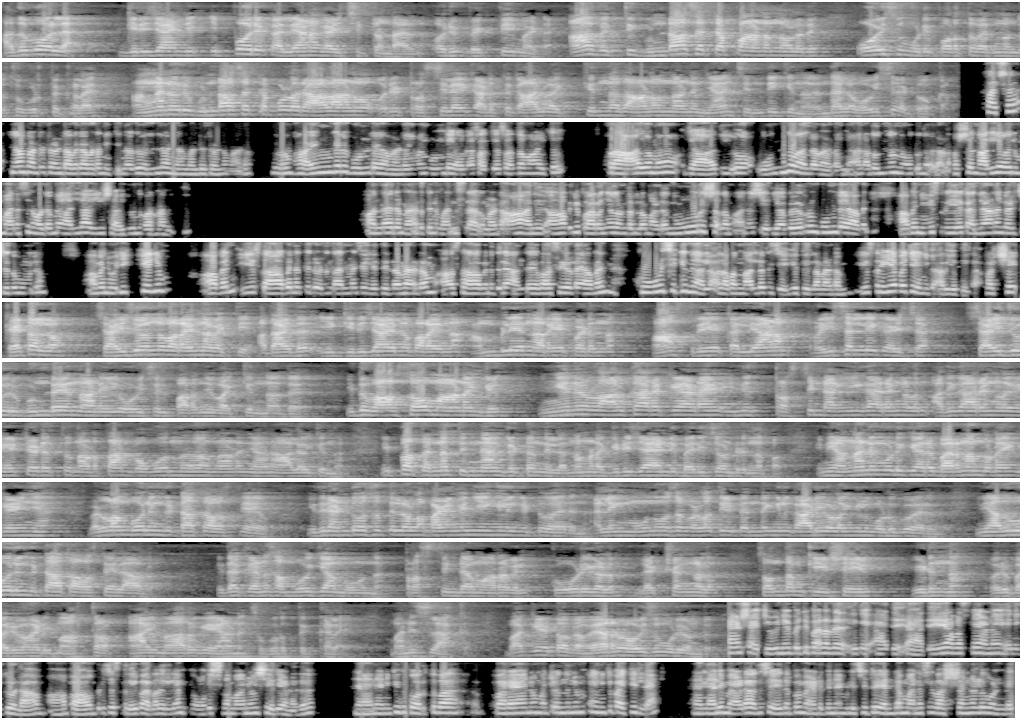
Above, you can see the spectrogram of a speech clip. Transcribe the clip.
അതുപോലെ ഗിരിജാൻഡി ഇപ്പോൾ ഒരു കല്യാണം കഴിച്ചിട്ടുണ്ടായിരുന്നു ഒരു വ്യക്തിയുമായിട്ട്. ആ വ്യക്തി ഗുണ്ടാ സെറ്റപ്പ് ആണെന്നുള്ളൊരു വോയിസും കൂടി പുറത്തു വരുന്നുണ്ട് സുഹൃത്തുക്കളെ. അങ്ങനെ ഒരു ഗുണ്ടാ സെറ്റപ്പ് ഉള്ള ഒരാളാണോ ഒരു ട്രസ്റ്റിലേക്ക് അടുത്ത് കാൽ വയ്ക്കുന്നതാണോ എന്നാണ് ഞാൻ ചിന്തിക്കുന്നത്. എന്തായാലും വോയിസ് കേട്ടു നോക്കാം. പക്ഷെ ഞാൻ കണ്ടിട്ടുണ്ട് അവരവിടെ നിൽക്കുന്നതും. എല്ലാം ഞാൻ കണ്ടിട്ടുണ്ട് മാഡം. ഇവൻ ഭയങ്കര ഗുണ്ടയാണ് മാഡം ഇവൻ ഗുണ്ടയാണ്. സത്യസന്ധമായിട്ട് പ്രായമോ ജാതിയോ ഒന്നുമല്ല മാഡം. ഞാൻ അതൊന്നും നോക്കുന്ന ഒരാളാണ് പക്ഷെ നല്ല നല്ലൊരു മനസ്സിനുടമ അല്ല ഈ ഷൈജു എന്ന് പറഞ്ഞ വ്യക്തി. അന്നേരം മാഡത്തിന് മനസ്സിലാകും. മാഡം ആ അവർ പറഞ്ഞതുണ്ടല്ലോ മാഡം. നൂറ് ശതമാനം ശരിയാ. വെറും ഗുണ്ടയാവൻ അവൻ. ഈ സ്ത്രീയെ കല്യാണം കഴിച്ചത് മൂലം അവൻ ഒരിക്കലും അവൻ ഈ സ്ഥാപനത്തിൽ ഒരു നന്മ ചെയ്യത്തില്ല മാഡം. ആ സ്ഥാപനത്തിലെ അന്തേവാസികളെ അവൻ ക്രൂശിക്കുന്നതല്ല അവൻ നല്ലത് ചെയ്യത്തില്ല മാഡം. ഈ സ്ത്രീയെ പറ്റി എനിക്ക് അറിയത്തില്ല. പക്ഷേ കേട്ടല്ലോ? ഷൈജു എന്ന് പറയുന്ന വ്യക്തി അതായത് ഈ ഗിരിജ എന്ന് പറയുന്ന അമ്പിളി എന്നറിയപ്പെടുന്ന ആ സ്ത്രീയെ കല്യാണം റീസെന്റ് കഴിച്ച ഷൈജു ഒരു ഗുണ്ട എന്നാണ് ഈ വോയിസിൽ പറഞ്ഞു വയ്ക്കുന്നത്. ഇത് വാസ്തവമാണെങ്കിൽ ഇങ്ങനെയുള്ള ആൾക്കാരൊക്കെയാണ് ഇനി ട്രസ്റ്റിന്റെ അംഗീകാരങ്ങളും അധികാരങ്ങളും ഏറ്റെടുത്ത് നടത്താൻ പോകുന്നതെന്നാണ് ഞാൻ ആലോചിക്കുന്നത്. ഇപ്പൊ തന്നെ തിന്നാൻ കിട്ടുന്നില്ല. നമ്മുടെ ഗിരിജായന്റി ഭരിച്ചുകൊണ്ടിരുന്നപ്പോ ഇനി അണ്ണനും കൂടി കയറി ഭരണം തുടങ്ങി കഴിഞ്ഞാൽ വെള്ളം പോലും കിട്ടാത്ത അവസ്ഥയാവും. ഇത് രണ്ടു ദിവസത്തിലുള്ള പഴങ്കഞ്ഞിയെങ്കിലും കിട്ടുമായിരുന്നു. അല്ലെങ്കിൽ മൂന്ന് ദിവസം വെള്ളത്തിയിട്ട് എന്തെങ്കിലും കാടിയോളെങ്കിലും കൊടുക്കുമായിരുന്നു. ഇനി അതുപോലും കിട്ടാത്ത അവസ്ഥയിലാകും ഇതൊക്കെയാണ് സംഭവിക്കാൻ പോകുന്നത്. ട്രസ്റ്റിന്റെ മറവിൽ കോടികളും ലക്ഷങ്ങളും സ്വന്തം കീശയിൽ ഇടുന്ന ഒരു പരിപാടി മാത്രം ആയി മാറുകയാണ് സുഹൃത്തുക്കളെ. മനസ്സിലാക്കുക ബാക്കി കേട്ടോക്കാം വേറൊരു വോയിസും കൂടി ഉണ്ട്. ഷജുവിനെ പറ്റി പറഞ്ഞത് അതേ അവസ്ഥയാണ് എനിക്കുണ്ടാവും. ആ പാവം പിടിച്ച സ്ത്രീ പറഞ്ഞതെല്ലാം നൂറ് ശതമാനവും ശരിയാണത്. ഞാൻ എനിക്ക് പുറത്ത് പറയാനോ മറ്റൊന്നിനും എനിക്ക് പറ്റില്ല. എന്നാലും മാഡം അത് ചെയ്തപ്പോൾ മാഡത്തിനെ വിളിച്ചിട്ട് എന്റെ മനസ്സിൽ വർഷങ്ങൾ കൊണ്ട്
